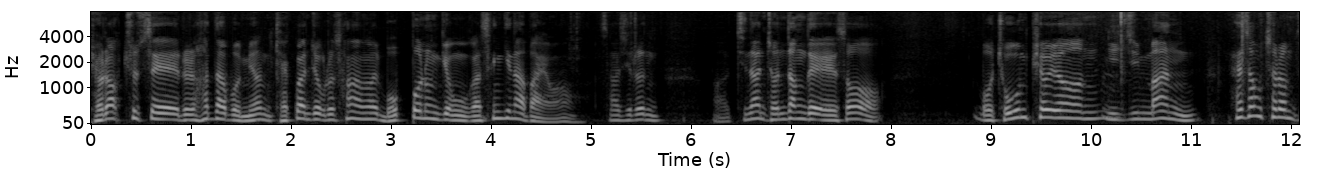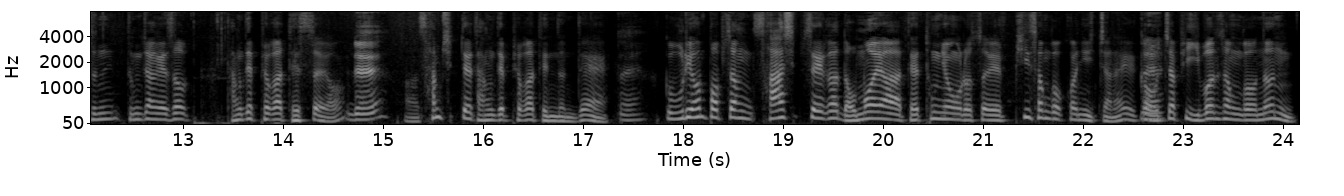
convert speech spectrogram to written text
벼락 출세를 하다 보면 객관적으로 상황을 못 보는 경우가 생기나 봐요. 사실은 어, 지난 전당대회에서 뭐 좋은 표현이지만 혜성처럼 등, 장해서 당 대표가 됐어요. 네. 어, 30대 당 대표가 됐는데 네. 그 우리 헌법상 40세가 넘어야 대통령으로서의 피선거권이 있잖아요. 그러니까 네. 어차피 이번 선거는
